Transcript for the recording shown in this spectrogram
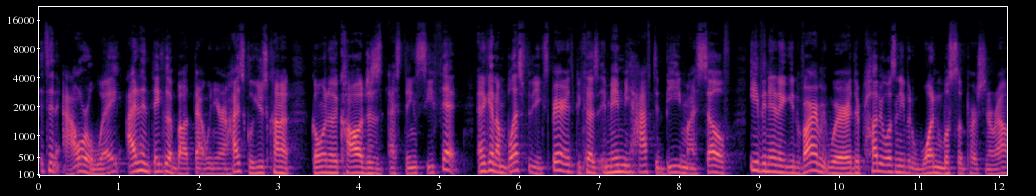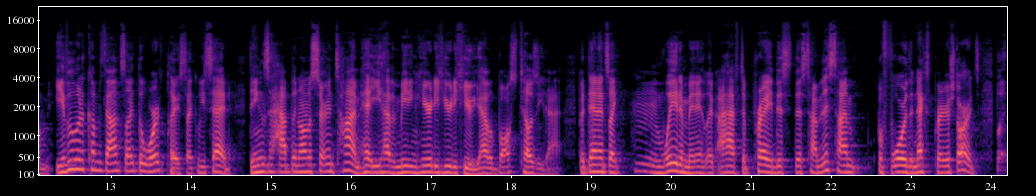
it's an hour away. I didn't think about that when you're in high school. You just kind of go into the colleges as things see fit. And again, I'm blessed for the experience because it made me have to be myself even in an environment where there probably wasn't even one Muslim person around me. Even when it comes down to like the workplace, like we said, things happen on a certain time. Hey, you have a meeting here to here to here. You have a boss who tells you that. But then it's like, hmm, wait a minute, like I have to pray this this time, this time before the next prayer starts. But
